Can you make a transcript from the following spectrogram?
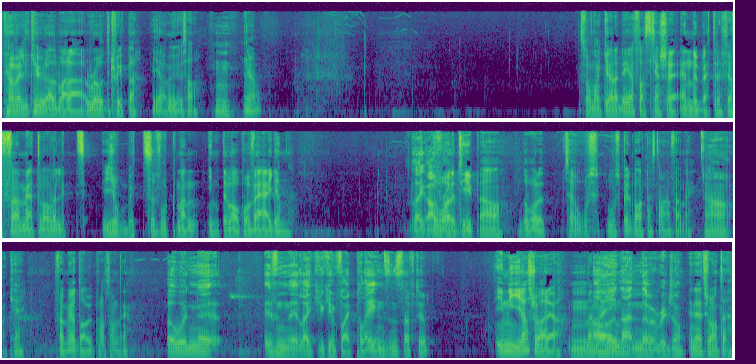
det var väldigt kul att bara roadtrippa genom USA. Ja. Så om man kan göra det fast kanske ännu bättre. För jag har för mig att det var väldigt jobbigt så fort man inte var på vägen. Like Då var det off-road? typ, ja, då var det så här os- ospelbart nästan har jag för mig. Ja, okej. För mig och David pratade om det. But wouldn't it? Isn't it like you can fly planes and stuff too? I nya tror jag det är. Men oh, nej, not in the original. det tror jag inte.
